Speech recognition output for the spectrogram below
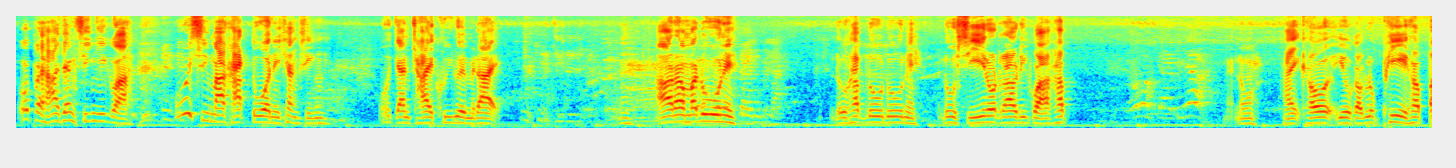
โอ้ไปหาช่างสิงดีกว่าอุ้ยซื้อมาขาดตัวนี่ช่างสิงโอ้จันชายคุยด้วยไม่ได้เอาเรามาดูนี่ ดูครับดูดูนี่ ดูสีรถเราดีกว่าครับนู่นให้เขาอยู่กับลูกพี่เขาไป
